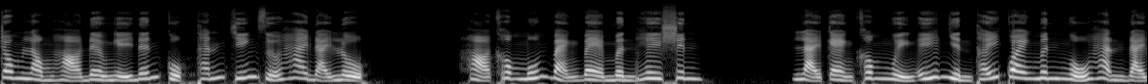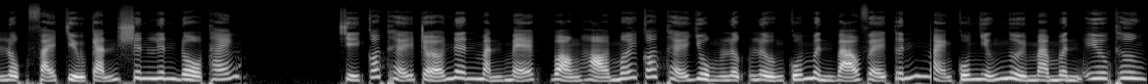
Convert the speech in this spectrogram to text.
Trong lòng họ đều nghĩ đến cuộc thánh chiến giữa hai đại lục. Họ không muốn bạn bè mình hy sinh. Lại càng không nguyện ý nhìn thấy quan minh ngũ hành đại lục phải chịu cảnh sinh linh đồ tháng. Chỉ có thể trở nên mạnh mẽ, bọn họ mới có thể dùng lực lượng của mình bảo vệ tính mạng của những người mà mình yêu thương.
